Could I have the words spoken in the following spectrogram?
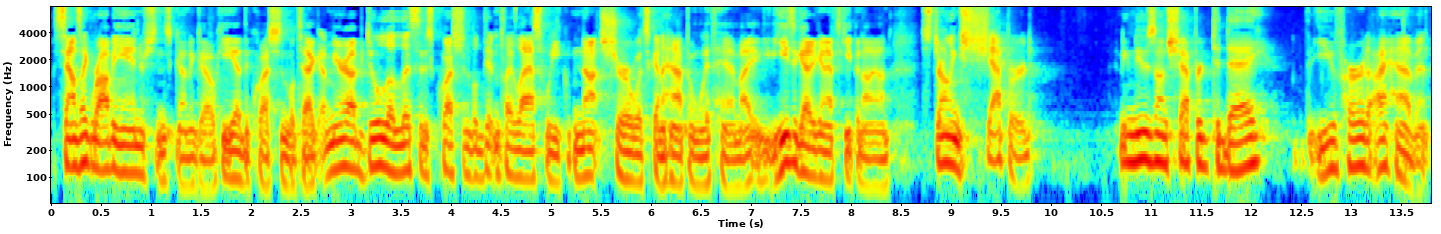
Sounds like Robbie Anderson's going to go. He had the questionable tag. Ameer Abdullah listed as questionable. Didn't play last week. Not sure what's going to happen with him. I, he's a guy you're going to have to keep an eye on. Sterling Shepard any news on Shepard today that you've heard? I haven't.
